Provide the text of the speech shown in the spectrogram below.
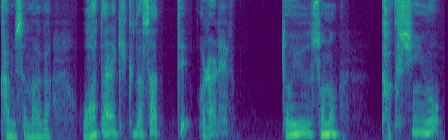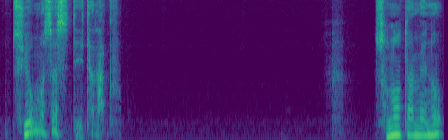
神様がお働きくださっておられるというその確信を強まさせていただく。そのための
